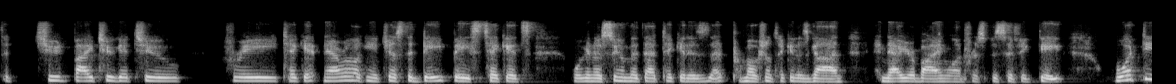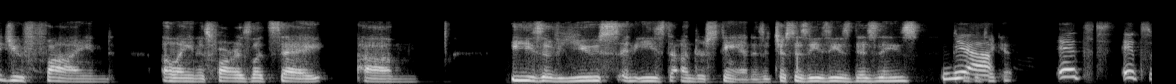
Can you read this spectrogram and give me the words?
the two buy two get two free ticket. Now we're looking at just the date based tickets. We're going to assume that that ticket is that promotional ticket is gone, and now you're buying one for a specific date. What did you find, Elaine, as far as let's say um, ease of use and ease to understand? Is it just as easy as Disney's? Yeah, it's it's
